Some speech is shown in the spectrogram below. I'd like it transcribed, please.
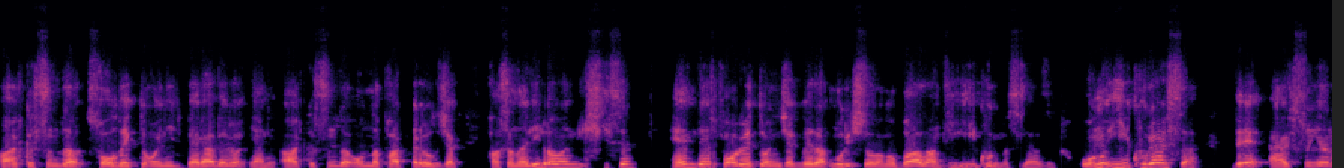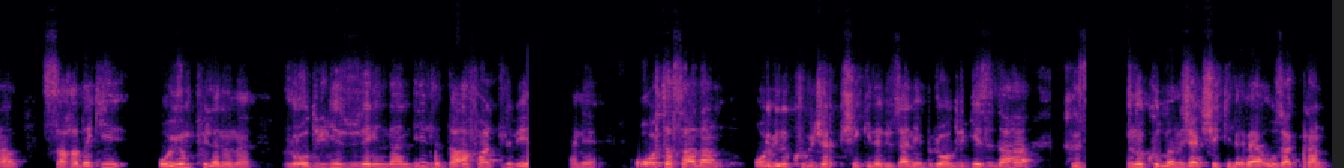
arkasında sol bekte oynayıp beraber yani arkasında onunla partner olacak Hasan Ali ile olan ilişkisi hem de forvette oynayacak Vedat Muriç'le olan o bağlantıyı iyi kurması lazım. Onu iyi kurarsa ve Ersun Yanal sahadaki oyun planını Rodriguez üzerinden değil de daha farklı bir hani orta sahadan oyunu kuracak bir şekilde düzenleyip Rodriguez'i daha hızını kullanacak şekilde veya uzaktan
